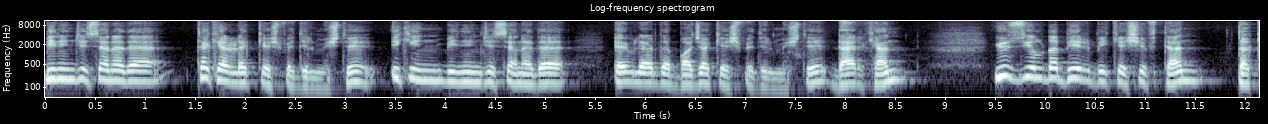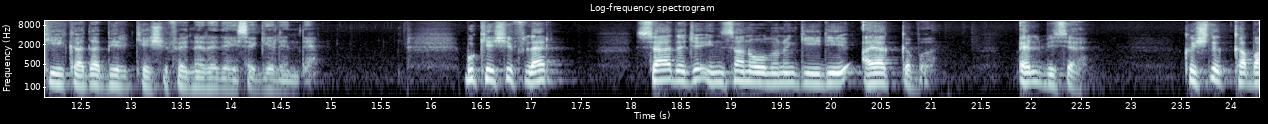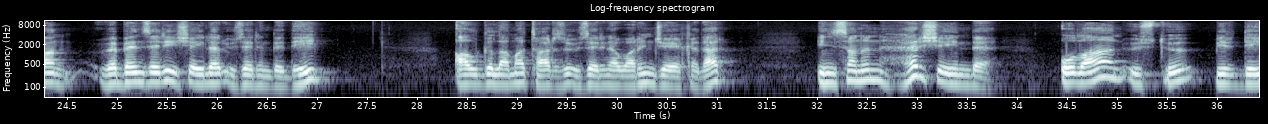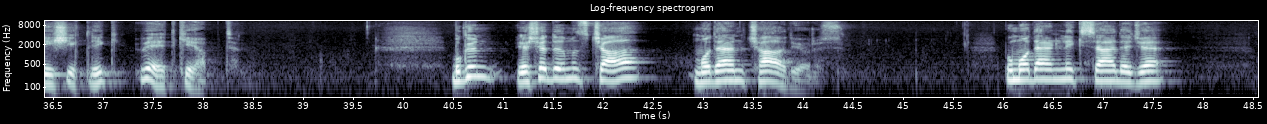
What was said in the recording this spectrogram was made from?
Bininci senede tekerlek keşfedilmişti. İkinci bininci senede evlerde baca keşfedilmişti derken, yüzyılda bir bir keşiften dakikada bir keşife neredeyse gelindi. Bu keşifler sadece insanoğlunun giydiği ayakkabı, elbise, kışlık kaban ve benzeri şeyler üzerinde değil, algılama tarzı üzerine varıncaya kadar insanın her şeyinde olağanüstü bir değişiklik ve etki yaptı. Bugün yaşadığımız çağa modern çağ diyoruz. Bu modernlik sadece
